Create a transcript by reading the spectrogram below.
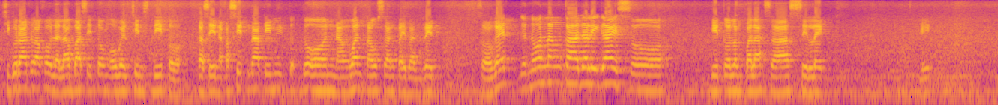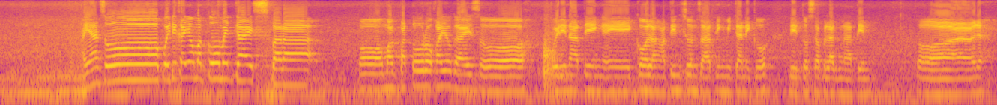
sigurado ako lalabas itong oil change dito kasi nakasit natin doon ng 1,500. So, guys, ganoon lang kadali guys. So, dito lang pala sa select. Okay. Ayan, so pwede kayong mag-comment guys para kung magpaturo kayo guys, so pwede nating i-call ang attention sa ating mekaniko dito sa vlog natin. So, uh,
